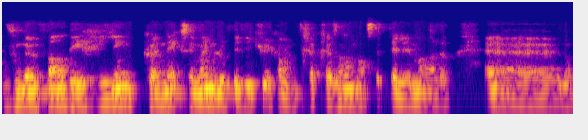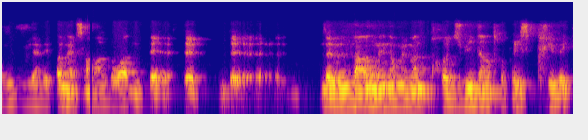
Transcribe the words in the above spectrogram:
Vous ne vendez rien connexe et même l'OPDQ est quand même très présente dans cet élément-là. donc, vous n'avez pas nécessairement le droit de, de de vendre énormément de produits d'entreprises privées.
